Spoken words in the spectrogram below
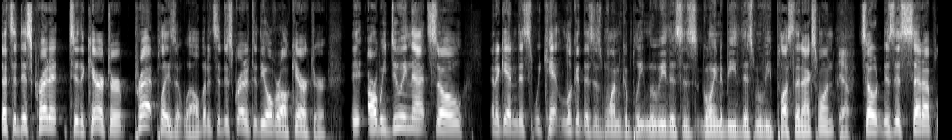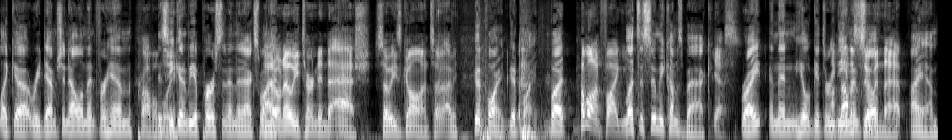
that's a discredit to the character. Pratt plays it well, but it's a discredit to the overall character. It- are we doing that so? And again, this we can't look at this as one complete movie. This is going to be this movie plus the next one. Yep. So does this set up like a redemption element for him? Probably. Is he going to be a person in the next one? I that- don't know. He turned into Ash, so he's gone. So I mean, Good point. Good point. But come on, Feige. let's assume he comes back. Yes. Right, and then he'll get to redeem not himself. assuming that. I am.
